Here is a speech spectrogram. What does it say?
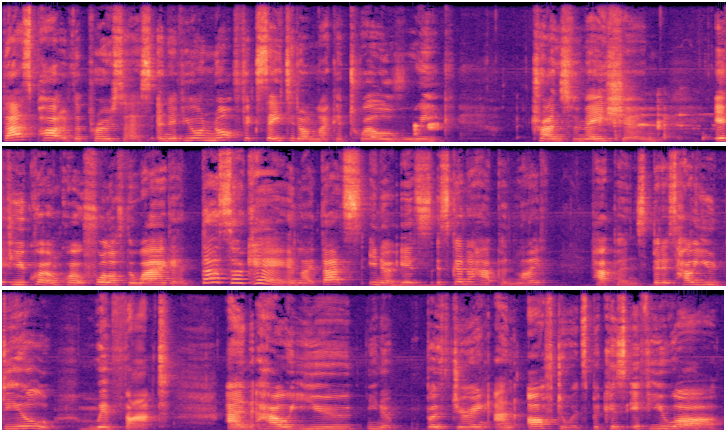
that's part of the process. And if you're not fixated on, like, a 12 week transformation if you quote unquote fall off the wagon that's okay and like that's you know it's it's gonna happen life happens but it's how you deal with that and how you you know both during and afterwards because if you are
